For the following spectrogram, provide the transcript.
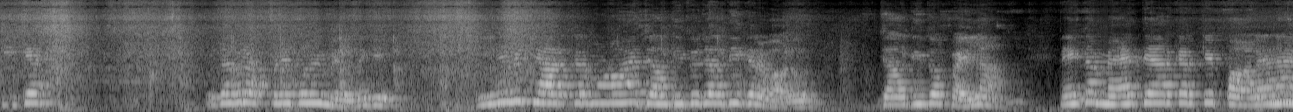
ਠੀਕ ਹੈ? ਇਹਦਾ ਫਿਰ ਆਪਣੇ ਕੋਲ ਹੀ ਮਿਲਣਗੇ। ਜਿਹਨੇ ਵੀ ਤਿਆਰ ਕਰਵਾਉਣਾ ਹੋਇਆ ਜਲਦੀ ਤੋਂ ਜਲਦੀ ਕਰਵਾ ਲਓ। ਜਲਦੀ ਤੋਂ ਪਹਿਲਾਂ। ਨਹੀਂ ਤਾਂ ਮੈਂ ਤਿਆਰ ਕਰਕੇ ਪਾ ਲੈਣਾ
